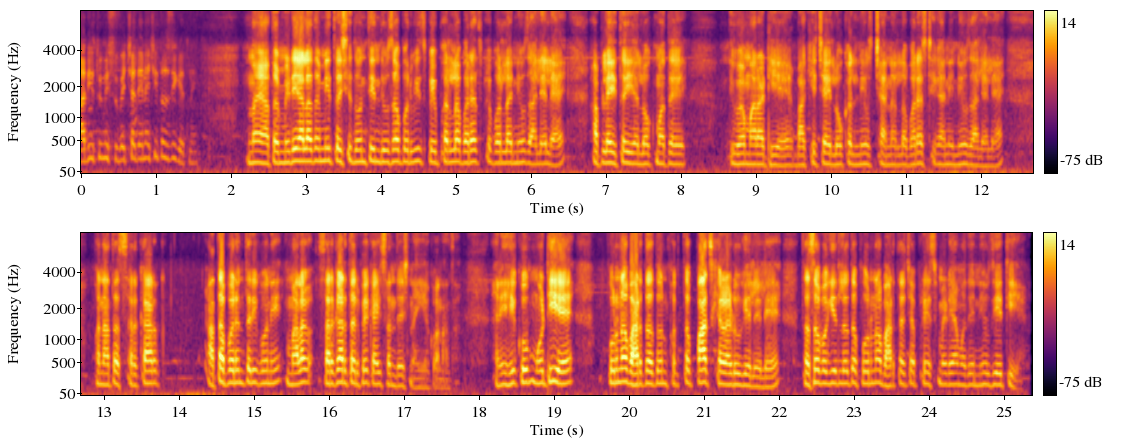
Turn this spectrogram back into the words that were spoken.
साधी तुम्ही शुभेच्छा देण्याची तसदी घेत नाही. नाही आता मीडियाला तर मी तशी दोन तीन दिवसापूर्वीच पेपरला बऱ्याच पेपरला न्यूज आलेल्या आहे. आपल्या इथंही आहे लोकमत आहे दिव्य मराठी आहे बाकीच्या लोकल न्यूज चॅनलला बऱ्याच ठिकाणी न्यूज आलेल्या आहे. पण आता सरकार आतापर्यंत तरी कोणी मला सरकारतर्फे काही संदेश नाही आहे कोणाचा. आणि ही खूप मोठी आहे. पूर्ण भारतातून फक्त पाच खेळाडू गेलेले आहे. तसं बघितलं तर पूर्ण भारताच्या प्रेस मीडियामध्ये न्यूज येते आहे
